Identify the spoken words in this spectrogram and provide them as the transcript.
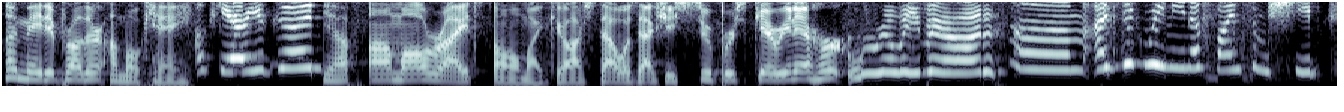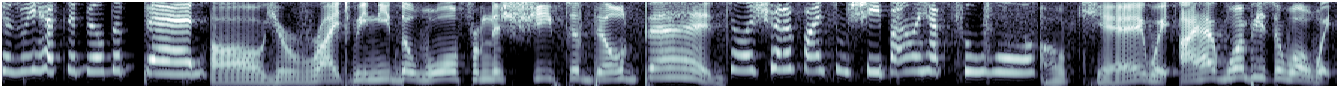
I made it, brother. I'm okay. Okay, are you good? Yep, I'm all right. Oh my gosh, that was actually super scary and it hurt really bad. Um, I think we need to find some sheep because we have to build a bed. Oh, you're right. We need the wool from the sheep to build beds. So let's try to find some sheep. I only have two wool. Okay, wait, I have one piece of wool. Wait,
